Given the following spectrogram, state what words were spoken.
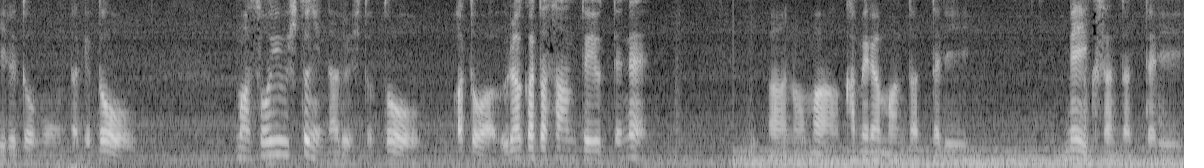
いると思うんだけどまあそういう人になる人とあとは裏方さんって言ってねあのまあカメラマンだったりメイクさんだったり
